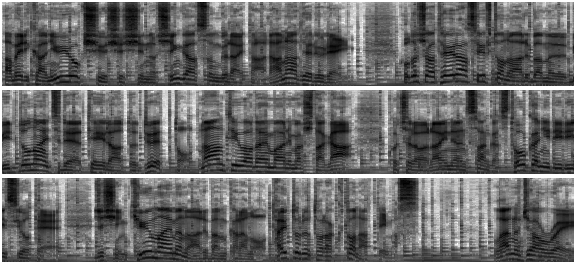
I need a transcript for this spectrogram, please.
アメリカ・ニューヨーク州出身のシンガーソングライターラナ・デル・レイ今年はテイラー・スウィフトのアルバム「ミッドナイツ」でテイラーとデュエット。なんていう話題もありましたがこちらは来年3月10日にリリース予定。自身9枚目のアルバムからのタイトルトラックとなっています。Lana Del Rey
